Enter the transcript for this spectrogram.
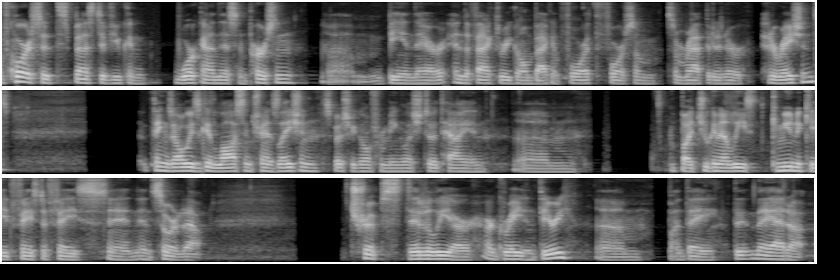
Of course, it's best if you can work on this in person, um, being there in the factory, going back and forth for some some rapid iter- iterations things always get lost in translation, especially going from English to Italian. Um, but you can at least communicate face to face and and sort it out. Trips to Italy are are great in theory, um, but they they add up,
